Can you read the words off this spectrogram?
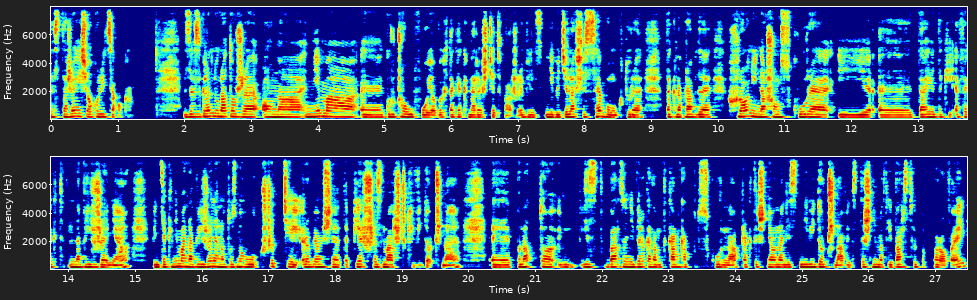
y, starzeje się okolica oka ze względu na to, że ona nie ma e, gruczołów łojowych, tak jak na reszcie twarzy, więc nie wydziela się sebum, które tak naprawdę chroni naszą skórę i e, daje taki efekt nawilżenia. Więc jak nie ma nawilżenia, no to znowu szybciej robią się te pierwsze zmarszczki widoczne. E, ponadto jest bardzo niewielka tam tkanka podskórna, praktycznie ona jest niewidoczna, więc też nie ma tej warstwy podporowej.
